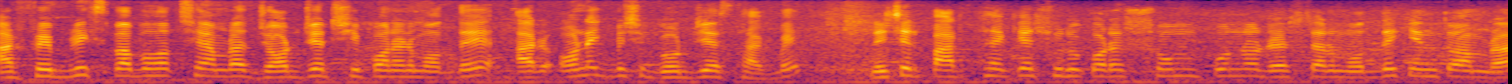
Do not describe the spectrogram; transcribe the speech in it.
আর ফেব্রিক্স পাবো হচ্ছে আমরা জর্জেট শিপনের মধ্যে, আর অনেক বেশি গর্জিয়াস থাকবে। নিচের পার্ট থেকে শুরু করে সম্পূর্ণ ড্রেসটার মধ্যে কিন্তু আমরা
